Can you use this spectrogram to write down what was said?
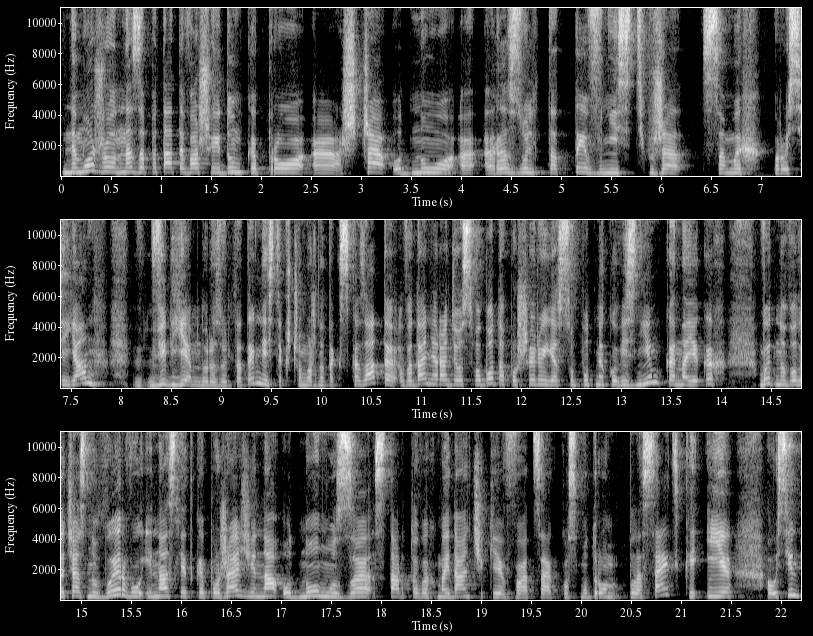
Не можу не запитати вашої думки про е, ще одну результативність вже самих росіян, від'ємну результативність, якщо можна так сказати. Видання Радіо Свобода поширює супутникові знімки, на яких видно величезну вирву і наслідки пожежі на одному з стартових майданчиків. Це космодром Плесецький. І усі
